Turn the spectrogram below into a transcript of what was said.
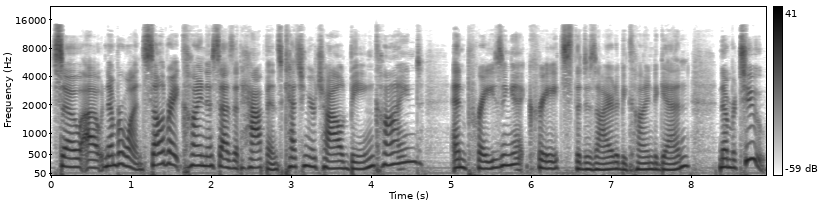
So, uh, number one, celebrate kindness as it happens. Catching your child being kind and praising it creates the desire to be kind again. Number two,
